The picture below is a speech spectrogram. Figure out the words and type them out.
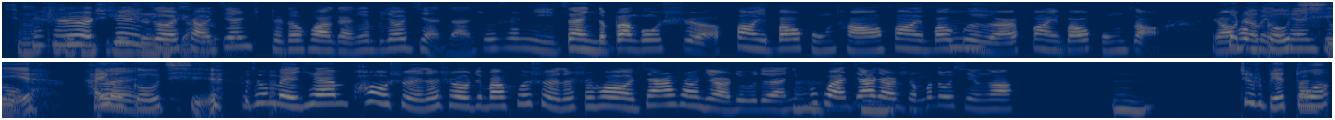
行了，其实这个一点儿了想坚持的话，感觉比较简单，就是你在你的办公室放一包红糖，放一包桂嗯圆儿，放一包红枣，然后每或者枸天就杞，还有枸杞，你就每天泡水的时候，对吧？喝水的时候加上点儿，对不对？你不嗯管加点什么都行啊。嗯，就是别多。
